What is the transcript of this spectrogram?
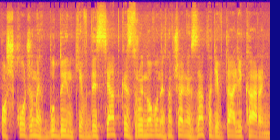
пошкоджених будинків, десятки зруйнованих навчальних закладів та лікарень.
